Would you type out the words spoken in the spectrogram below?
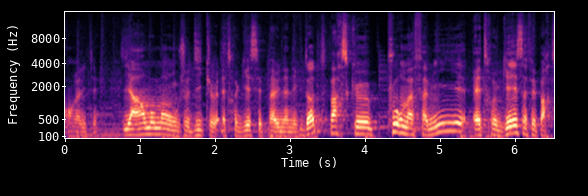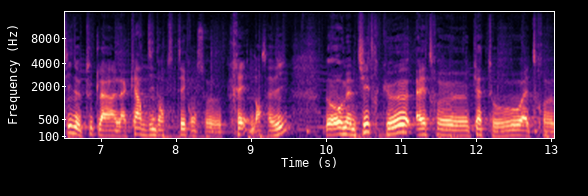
en, réalité. Il y a un moment où je dis que être gay c'est pas une anecdote parce que pour ma famille, être gay ça fait partie de toute la, carte d'identité qu'on se crée dans sa vie au même titre que être euh, catho, être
